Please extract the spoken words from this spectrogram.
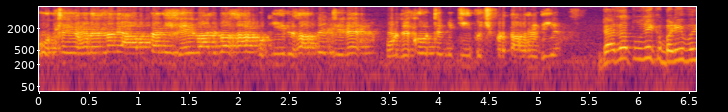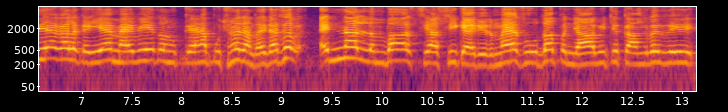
ਉੱਥੇ ਹੁਣ ਇਹਨਾਂ ਨੇ ਆਪ ਤਾਂ ਨਹੀਂ ਗਏ। ਬਾਜਵਾ ਸਾਹਿਬ ਵਕੀਲ ਸਾਹਿਬ ਭੇਜੇ ਨੇ ਹੁਣ ਦੇਖੋ ਉੱਥੇ ਵੀ ਕੀ ਪੁੱਛ ਪੜਤਾਲ ਹੁੰਦੀ ਹੈ। ਡਾਕਟਰ ਸਾਹਿਬ, ਤੁਸੀਂ ਇੱਕ ਬੜੀ ਵਧੀਆ ਗੱਲ ਕਹੀ ਹੈ, ਮੈਂ ਵੀ ਇਹ ਤੁਹਾਨੂੰ ਕਹਿਣਾ ਪੁੱਛਣਾ ਚਾਹੁੰਦਾ ਡਾਕਟਰ ਸਾਹਿਬ, ਇੰਨਾ ਲੰਬਾ ਸਿਆਸੀ ਕੈਰੀਅਰ, ਮੈਂ ਸੋਚਦਾ ਪੰਜਾਬ ਵਿੱਚ ਕਾਂਗਰਸ ਦੀ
